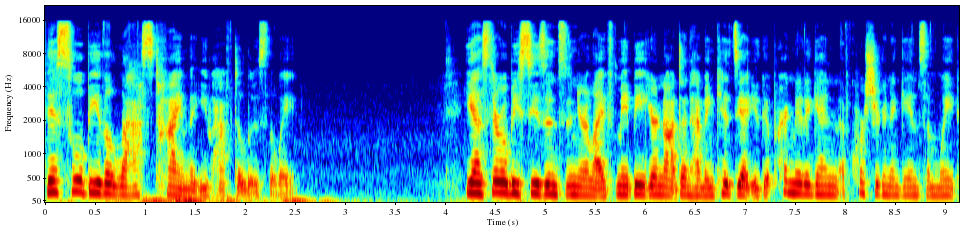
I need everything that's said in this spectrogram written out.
this will be the last time that you have to lose the weight. Yes, there will be seasons in your life. Maybe you're not done having kids yet, you get pregnant again. Of course, you're going to gain some weight,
